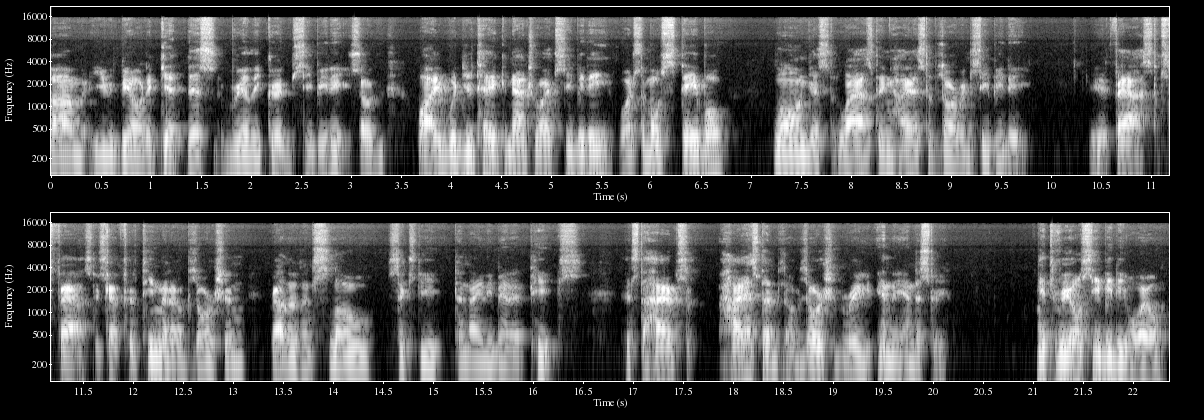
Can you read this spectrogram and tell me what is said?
um, you'd be able to get this really good CBD. So, why would you take Natural X CBD? It's the most stable, longest lasting, highest absorbing CBD. It's fast, it's fast. It's got 15 minute absorption rather than slow 60 to 90 minute peaks. It's the highest, highest absorption rate in the industry. It's real CBD oil,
